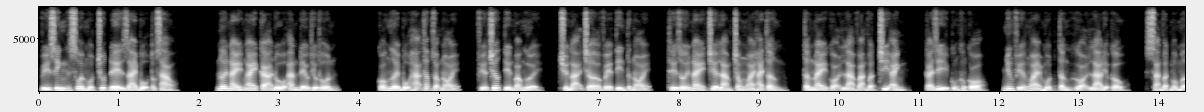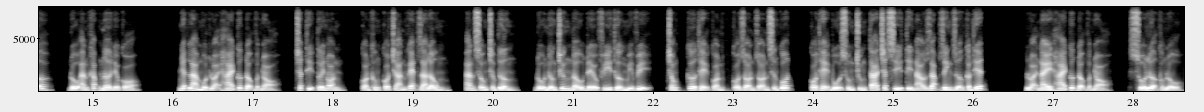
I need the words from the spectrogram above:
Vì sinh sôi một chút đê giai bộ tộc sao? Nơi này ngay cả đồ ăn đều thiếu thốn. Có người bộ hạ thấp giọng nói, phía trước tiến vào người, truyền lại trở về tin tức nói, thế giới này chia làm trong ngoài hai tầng tầng này gọi là vạn vật chi ảnh, cái gì cũng không có, nhưng phía ngoài một tầng gọi là địa cầu, sản vật màu mỡ, đồ ăn khắp nơi đều có. Nhất là một loại hai cước động vật nhỏ chất thịt tươi non, còn không có chán ghét da lông, ăn sống chấm tương, đồ nướng trưng nấu đều phi thường mỹ vị, trong cơ thể còn có giòn giòn xương cốt, có thể bổ sung chúng ta chất xỉ tỉ nào giáp dinh dưỡng cần thiết. Loại này hai cước động vật nhỏ, số lượng khổng lồ,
